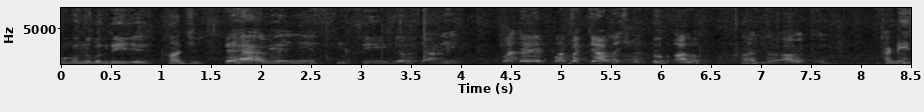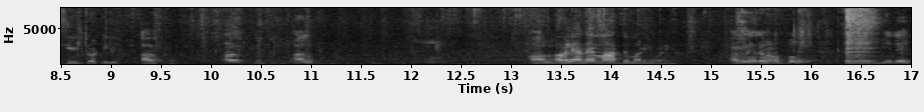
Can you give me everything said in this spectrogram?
ਗੁੰਦ ਗੁੰਦੀ ਜੇ। ਹਾਂਜੀ। ਤੇ ਹੈ ਵੀ ਇੰਨੀ ਸੀਜ ਵਿਚਾਰੀ ਪ- ਇਹ ਪ- ਬੱਚਾ ਉਹਨੇ ਛੱਟੋ ਆ ਲੋ ਆ ਵੇਖੋ। ਠੰਡੀ ਸੀਲ ਝੋਟੀ ਆ। ਆ ਵੇਖੋ ਆ ਵੇਖੋ ਆ ਲੋ ਆ ਲੋ ਅਗਲਿਆਂ ਦੇ ਮਾਰਦੇ ਮਾੜੀਆਂ ਮਾੜੀਆਂ। ਅਗਲੇ ਦੇ ਹੁਣ ਤੀ ਦੇ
